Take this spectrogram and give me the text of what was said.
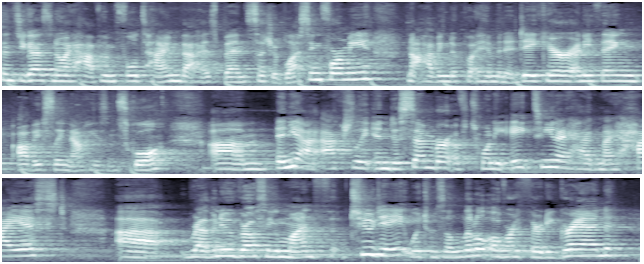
since you guys know I have him full time, that has been such a blessing for me, not having to put him in a daycare or anything. Obviously now he's in school. Um, and yeah, actually in December of 2018, I had my highest uh, revenue grossing month to date, which was a little over 30 grand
